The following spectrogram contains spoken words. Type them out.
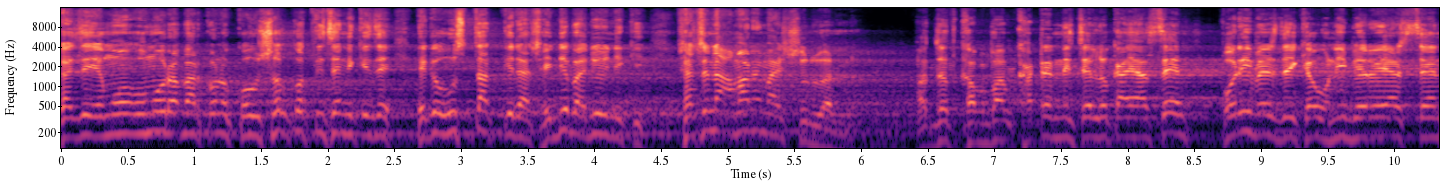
কাজে এমো, ওমর আবার কোনো কৌশল করতেছে নাকি যে, একে উস্তাদ কিরা, সেইটা বাড়িও নাকি শেষে না, আমারে মায়ের শুরু হলো। হজরত খব্বাব খাটের নিচে লুকায় আছেন, পরিবেশ দেখে উনি বেরোয় আসছেন।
